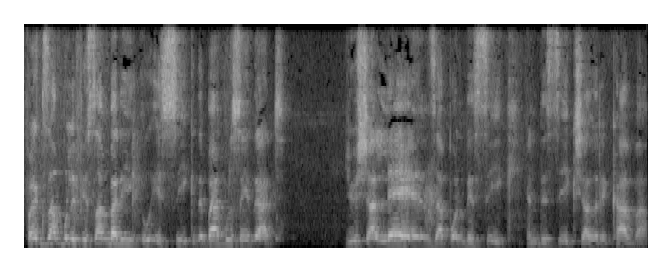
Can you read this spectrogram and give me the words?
For example, if you're somebody who is sick, the Bible says that you shall lay hands upon the sick and the sick shall recover.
